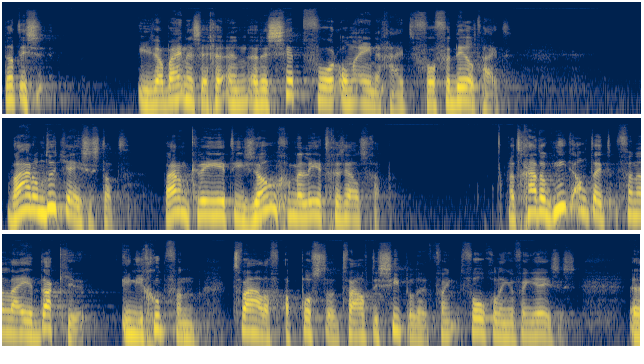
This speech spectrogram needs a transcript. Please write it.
dat is, je zou bijna zeggen, een recept voor oneenigheid, voor verdeeldheid. Waarom doet Jezus dat? Waarom creëert hij zo'n gemeleerd gezelschap? Het gaat ook niet altijd van een leien dakje in die groep van twaalf apostelen, twaalf discipelen, van, volgelingen van Jezus. Uh,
